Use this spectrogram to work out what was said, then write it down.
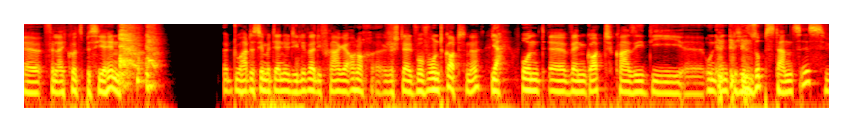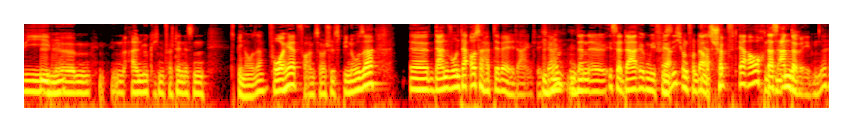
Äh, vielleicht kurz bis hierhin. Äh, Du hattest hier mit Daniel Deliver die Frage auch noch äh, gestellt, wo wohnt Gott, ne? Ja. Und äh, wenn Gott quasi die äh, unendliche Substanz ist, wie Mhm. ähm, in allen möglichen Verständnissen Spinoza. vorher, vor allem zum Beispiel Spinoza, äh, dann wohnt er außerhalb der Welt eigentlich. Ja? Dann äh, ist er da irgendwie für Mhm, Ja. sich und von da Ja. Mhm. aus schöpft er auch das andere eben. Ne?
